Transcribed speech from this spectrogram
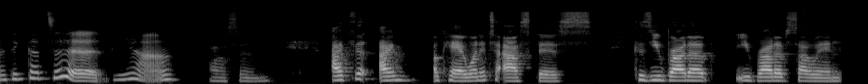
I think that's it. Yeah. Awesome. I feel I'm okay. I wanted to ask this because you brought up you brought up Samhain.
